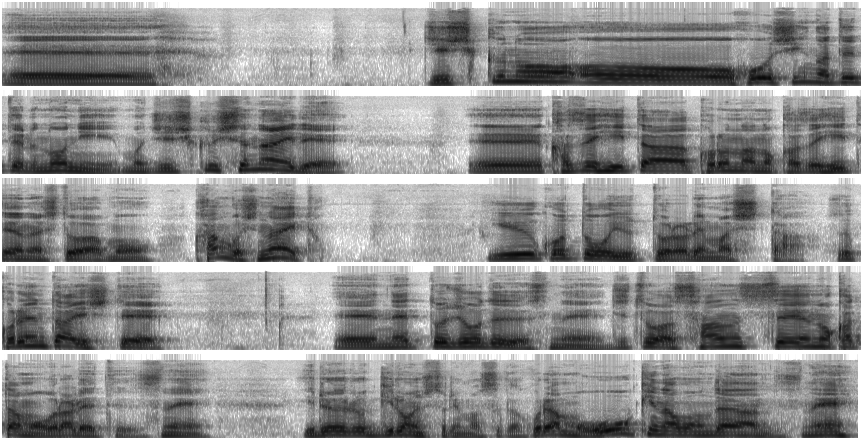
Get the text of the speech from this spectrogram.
えー、自粛の方針が出てるのにもう自粛してないで、えー、風邪ひいたコロナの風邪ひいたような人はもう看護しないということを言っておられました。それこれに対してえー、ネット上でですね実は賛成の方もおられてですねいろいろ議論しておりますがこれはもう大きな問題なんですね。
